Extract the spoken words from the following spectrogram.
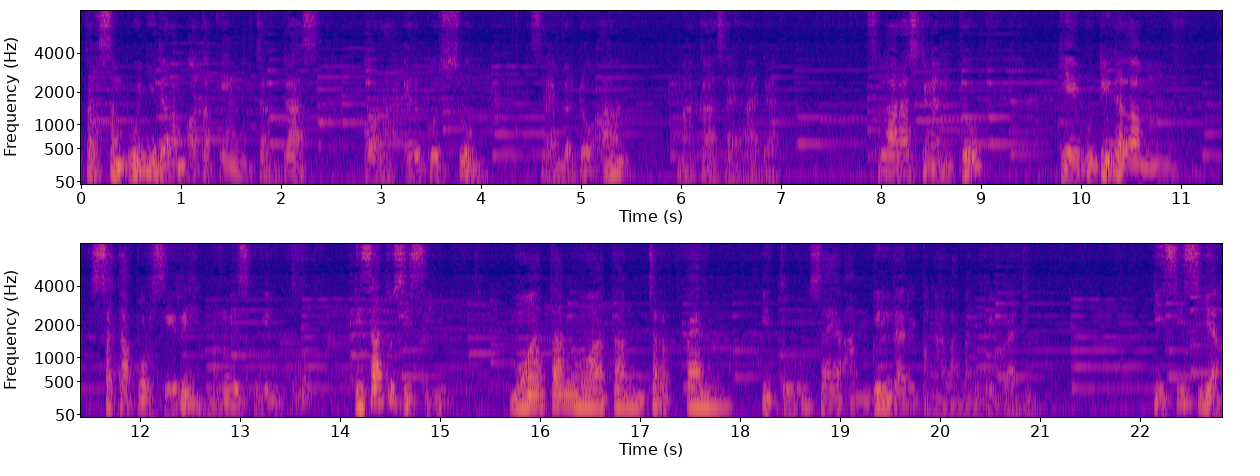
tersembunyi dalam otak yang cerdas. Ora ergo sum. Saya berdoa, maka saya ada. Selaras dengan itu, Kiai Budi dalam Sekapur Sirih menulis begini. Di satu sisi, muatan-muatan cerpen itu saya ambil dari pengalaman pribadi. Di sisi yang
